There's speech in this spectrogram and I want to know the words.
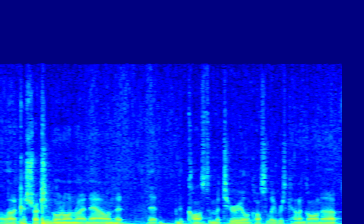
a lot of construction going on right now, and that, that the cost of material and cost of labor has kind of gone up.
